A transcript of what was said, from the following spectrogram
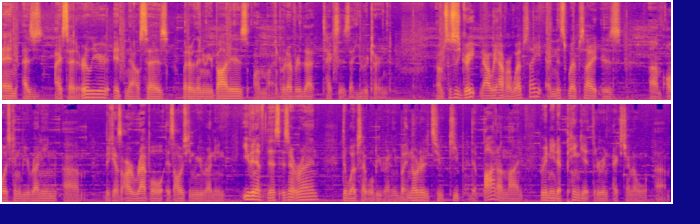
And as I said earlier, it now says whatever the name your bot is online, whatever that text is that you returned. Um, so this is great. Now we have our website, and this website is um, always going to be running um, because our REPL is always going to be running. Even if this isn't run, the website will be running. But in order to keep the bot online, we're going to need to ping it through an external um,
